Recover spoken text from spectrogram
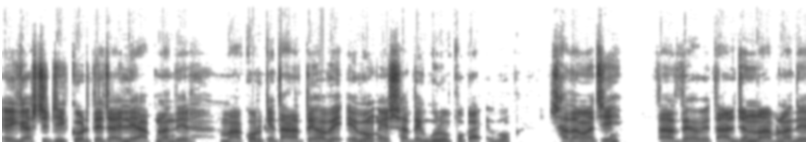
এই গাছটি ঠিক করতে চাইলে আপনাদের মাকড়কে তাড়াতে হবে এবং এর সাথে গুঁড়ো পোকা এবং সাদামাছি তাড়াতে হবে। তার জন্য আপনাদের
